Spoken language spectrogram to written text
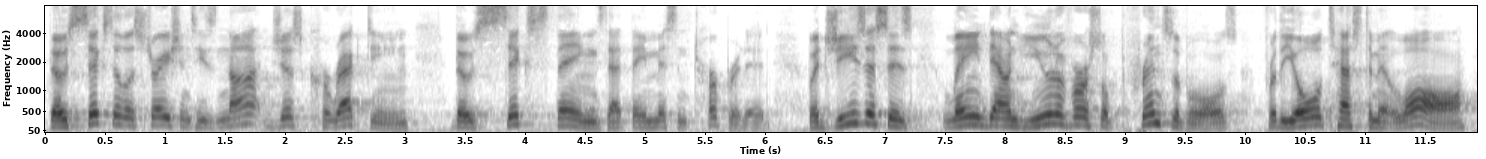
Those six illustrations, he's not just correcting those six things that they misinterpreted, but Jesus is laying down universal principles for the Old Testament law,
